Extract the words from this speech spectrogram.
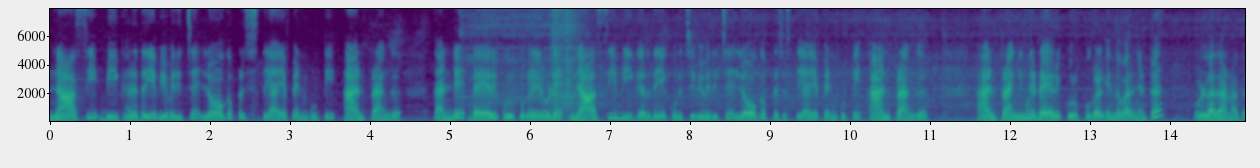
നാസി ഭീകരതയെ വിവരിച്ച് ലോകപ്രശസ്തയായ പെൺകുട്ടി ആൻ ഫ്രാങ്ക്. തന്റെ ഡയറി കുറിപ്പുകളിലൂടെ നാസി ഭീകരതയെക്കുറിച്ച് വിവരിച്ച് ലോകപ്രശസ്തയായ പെൺകുട്ടി ആൻ ഫ്രാങ്ക്. ആൻ ഫ്രാങ്കിന്റെ ഡയറി കുറിപ്പുകൾ എന്ന് പറഞ്ഞിട്ട് ഉള്ളതാണത്.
